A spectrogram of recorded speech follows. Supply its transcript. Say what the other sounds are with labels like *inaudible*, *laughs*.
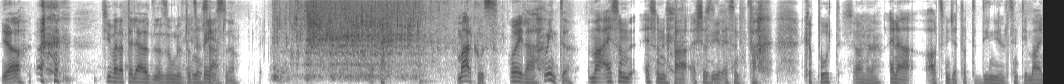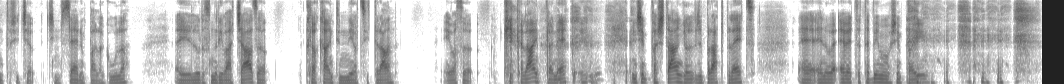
ja, ci va a tagliare le unghie del là. Marcus, Oi là quinta. ma è son è son un pa è so dire è son un pa caput Schon, eh? E na, als mi già tutto digno il sentimento, ci c'è ci mi serve un po' la gula. E loro sono arrivati a casa, cloccando un neocitran. E was a kicka in planeta. E c'è un po' stango, il brat plez. E no, e vete tabemo un po' in.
